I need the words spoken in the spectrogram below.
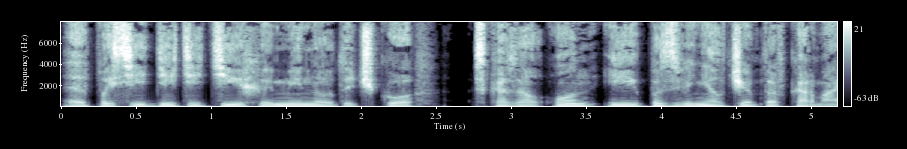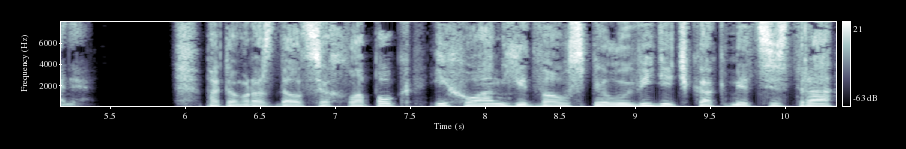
«Э, «Посидите тихо минуточку», — сказал он и позвенел чем-то в кармане. Потом раздался хлопок, и Хуан едва успел увидеть, как медсестра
